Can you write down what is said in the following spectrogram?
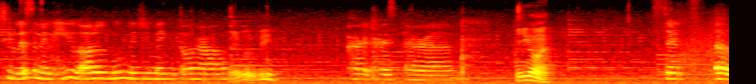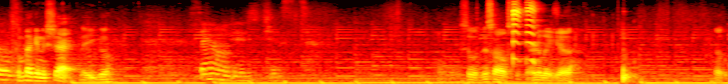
She listening to you. All those movements you make it throw her off. It would be. Her her her um, Where you going? sense of Come back in the shot. There you go. sound is just. So this all was earlier. Oh.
